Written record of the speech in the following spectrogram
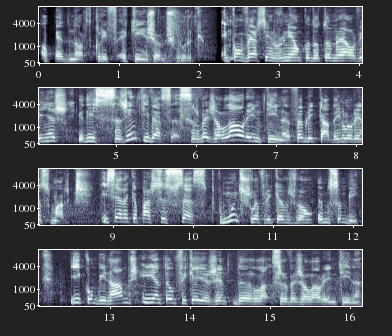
ao pé de North Cliff, aqui em Joanesburgo. Em conversa, em reunião com o Dr. Manuel Vinhas, eu disse: se a gente tivesse cerveja laurentina fabricada em Lourenço Marques, isso era capaz de ser sucesso, porque muitos sul-africanos vão a Moçambique. E combinámos, e então fiquei agente da cerveja laurentina.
